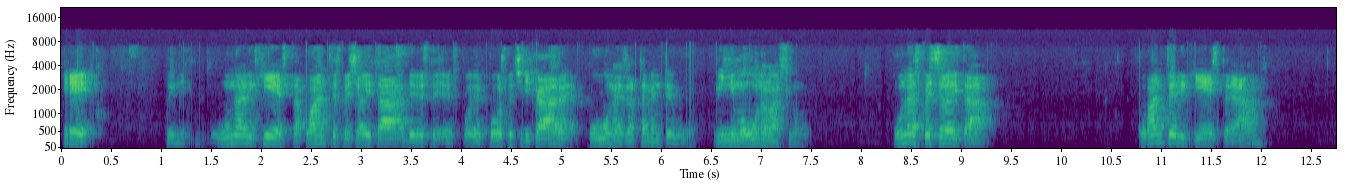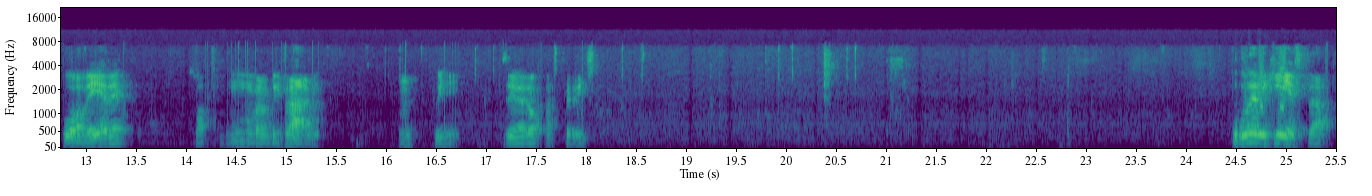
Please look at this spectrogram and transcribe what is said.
e quindi una richiesta, quante specialità deve, eh, può specificare? Una, esattamente una, minimo una, massimo una. Una specialità, quante richieste ha? Può avere no, un numero arbitrario, mm? quindi 0 asterisco. Una richiesta,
